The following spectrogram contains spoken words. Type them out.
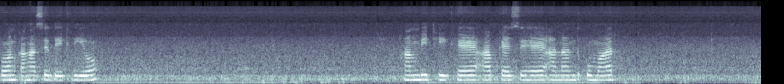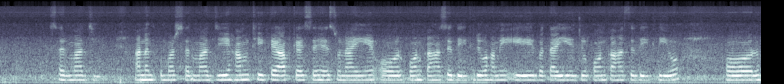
कौन कहाँ से देख रही हो? हम भी ठीक है। आप कैसे हैं? आनंद कुमार? शर्मा जी, आनंद कुमार शर्मा जी, हम ठीक है, आप कैसे हैं? सुनाइए और कौन कहाँ से देख रही हो? हमें ये बताइए जो कौन कहाँ से देख रही हो और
